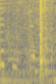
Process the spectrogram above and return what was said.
this is good.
